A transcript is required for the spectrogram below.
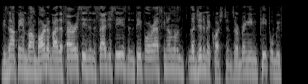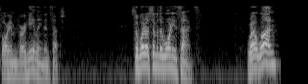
If he's not being bombarded by the Pharisees and the Sadducees, then people are asking him legitimate questions or bringing people before him for healing and such. So, what are some of the warning signs? Well, one,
